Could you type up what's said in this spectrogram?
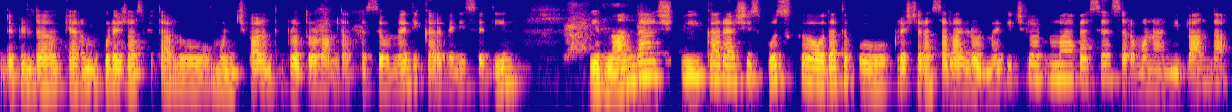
de pildă, chiar în București, la spitalul municipal, întâmplător, am dat peste un medic care venise din Irlanda și care a și spus că odată cu creșterea salariilor medicilor nu mai avea sens să rămână în Irlanda,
